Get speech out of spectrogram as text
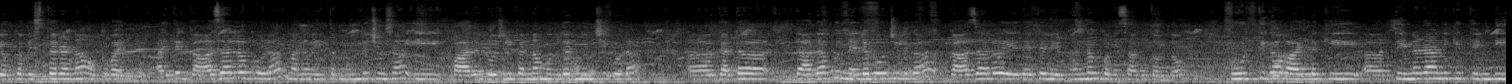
యొక్క విస్తరణ ఒకవైపు అయితే గాజాలో కూడా మనం ఇంతకు ముందు చూసాం ఈ వారం రోజుల కన్నా ముందరి నుంచి కూడా గత దాదాపు నెల రోజులుగా గాజాలో ఏదైతే నిర్బంధం కొనసాగుతుందో పూర్తిగా వాళ్ళకి తినడానికి తిండి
